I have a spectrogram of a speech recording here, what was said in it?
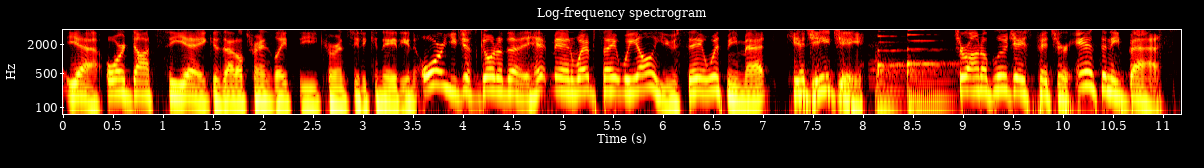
Yeah, or .ca because that'll translate the currency to Canadian. Or you just go to the Hitman website we all use. Say it with me, Matt. Kijiji. Toronto Blue Jays pitcher Anthony Bass.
